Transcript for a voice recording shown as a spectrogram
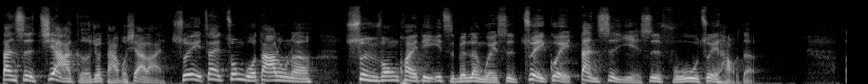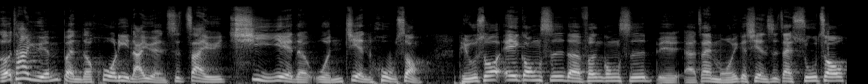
但是价格就打不下来，所以在中国大陆呢，顺丰快递一直被认为是最贵，但是也是服务最好的。而它原本的获利来源是在于企业的文件护送，比如说 A 公司的分公司，比呃在某一个县市，在苏州，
